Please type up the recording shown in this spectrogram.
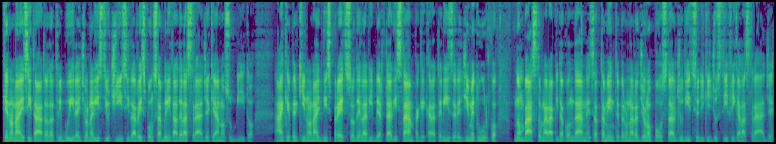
che non ha esitato ad attribuire ai giornalisti uccisi la responsabilità della strage che hanno subito anche per chi non ha il disprezzo della libertà di stampa che caratterizza il regime turco, non basta una rapida condanna esattamente per una ragione opposta al giudizio di chi giustifica la strage,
